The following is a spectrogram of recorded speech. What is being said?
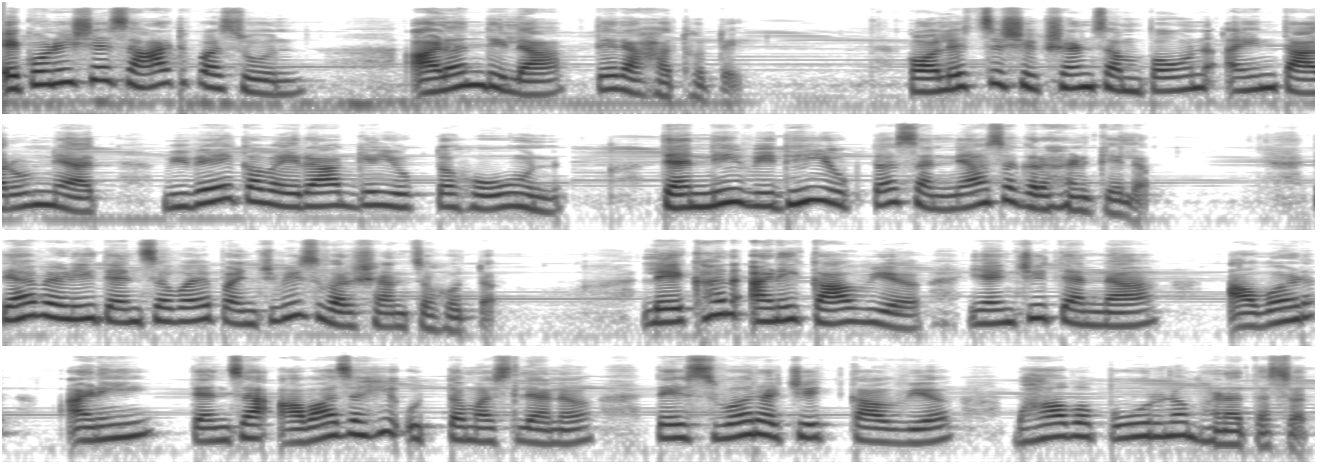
एकोणीसशे साठपासून आळंदीला ते राहत होते. कॉलेजचं शिक्षण संपवून ऐन तारुण्यात विवेक वैराग्ययुक्त होऊन त्यांनी विधियुक्त संन्यास ग्रहण केलं. त्यावेळी त्यांचं वय पंचवीस वर्षांचं होतं. लेखन आणि काव्य यांची त्यांना आवड आणि त्यांचा आवाजही उत्तम असल्यानं ते स्वरचित काव्य भावपूर्ण म्हणत असत.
